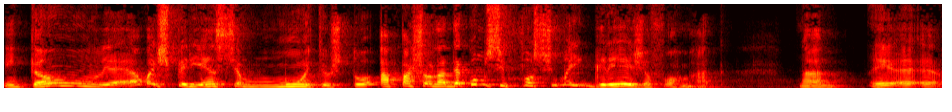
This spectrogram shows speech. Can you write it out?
Então, é uma experiência muito. Eu estou apaixonado. É como se fosse uma igreja formada. Na, é, é, é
